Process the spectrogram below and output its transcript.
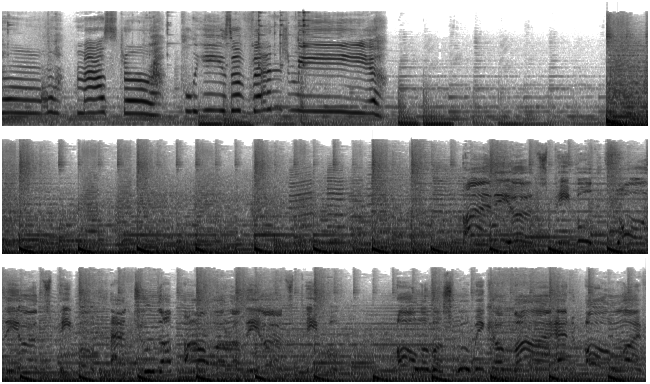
Oh, Master, please avenge me! Of the Earth's people. All of us will become my and all life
